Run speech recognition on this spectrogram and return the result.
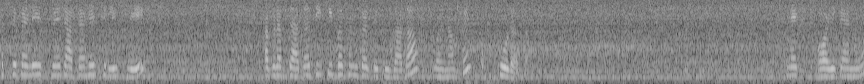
सबसे पहले इसमें जाता है चिली फ्लेक्स अगर आप ज़्यादा तीखी पसंद करते तो ज़्यादा, वरना फिर थोड़ा सा नेक्स्ट ऑरिगेनो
